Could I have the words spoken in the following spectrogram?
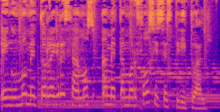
En un momento regresamos a Metamorfosis Espiritual.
